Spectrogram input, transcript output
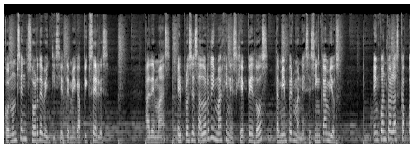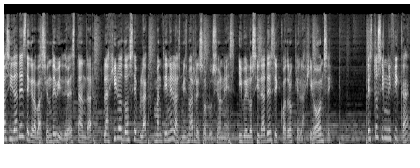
con un sensor de 27 megapíxeles. Además, el procesador de imágenes GP2 también permanece sin cambios. En cuanto a las capacidades de grabación de video estándar, la Hero 12 Black mantiene las mismas resoluciones y velocidades de cuadro que la Hero 11, esto significa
